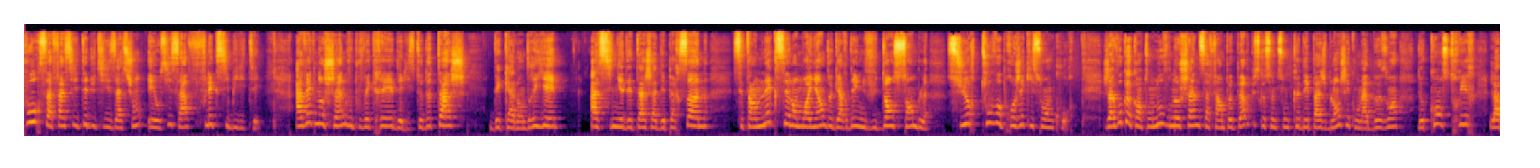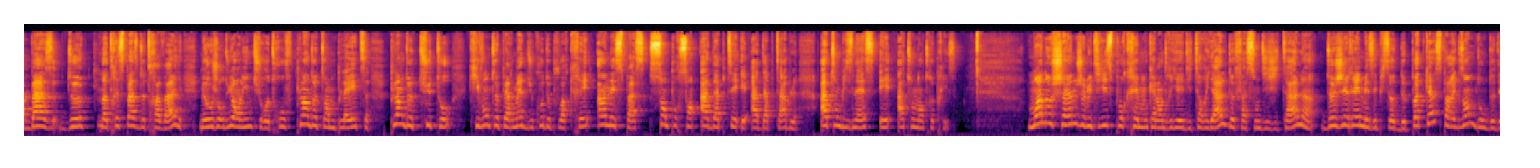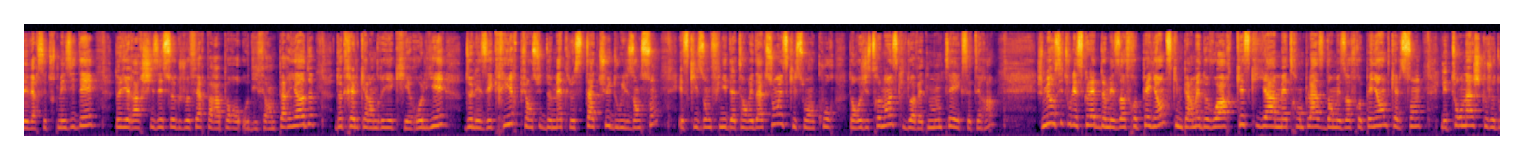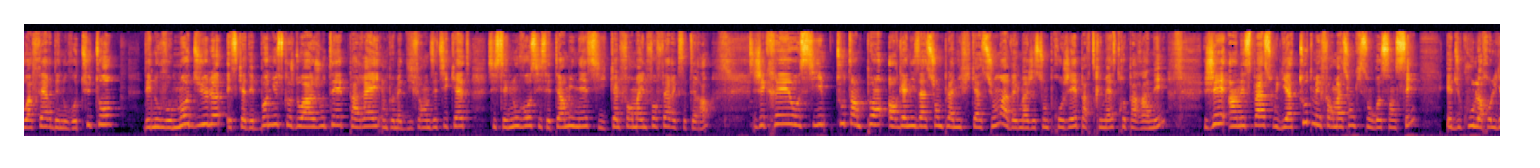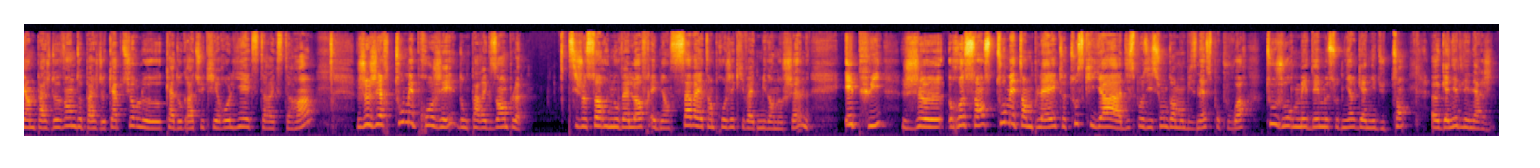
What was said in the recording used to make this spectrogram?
pour sa facilité d'utilisation et aussi sa flexibilité. Avec Notion, vous pouvez créer des listes de tâches, des calendriers, assigner des tâches à des personnes. C'est un excellent moyen de garder une vue d'ensemble sur tous vos projets qui sont en cours. J'avoue que quand on ouvre Notion, ça fait un peu peur puisque ce ne sont que des pages blanches et qu'on a besoin de construire la base de notre espace de travail. Mais aujourd'hui en ligne, tu retrouves plein de templates, plein de tutos qui vont te permettre du coup de pouvoir créer un espace 100% adapté et adaptable à ton business et à ton entreprise. Moi, Notion, je l'utilise pour créer mon calendrier éditorial de façon digitale, de gérer mes épisodes de podcast par exemple, donc de déverser toutes mes idées, de hiérarchiser ceux que je veux faire par rapport aux différentes périodes, de créer le calendrier qui est relié, de les écrire, puis ensuite de mettre le statut d'où ils en sont. Est-ce qu'ils ont fini d'être en rédaction? Est-ce qu'ils sont en cours d'enregistrement? Est-ce qu'ils doivent être montés, etc. Je mets aussi tous les squelettes de mes offres payantes, ce qui me permet de voir qu'est-ce qu'il y a à mettre en place dans mes offres payantes, quels sont les tournages que je dois faire, des nouveaux tutos, des nouveaux modules, est-ce qu'il y a des bonus que je dois ajouter? Pareil, on peut mettre différentes étiquettes, si c'est nouveau, si c'est terminé, si quel format il faut faire, etc. J'ai créé aussi tout un pan organisation planification avec ma gestion de projet par trimestre, par année. J'ai un espace où il y a toutes mes formations qui sont recensées et du coup leur lien de page de vente, de page de capture, le cadeau gratuit qui est relié, etc. etc. Je gère tous mes projets, donc par exemple, si je sors une nouvelle offre, eh bien ça va être un projet qui va être mis dans Notion. Et puis, je recense tous mes templates, tout ce qu'il y a à disposition dans mon business pour pouvoir toujours m'aider, me soutenir, gagner du temps, euh, gagner de l'énergie.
